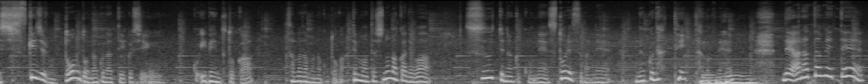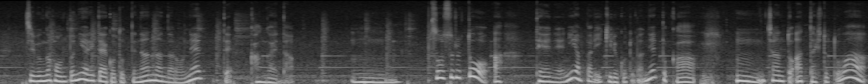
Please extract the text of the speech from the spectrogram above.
でスケジュールもどんどんなくなっていくし、うん。こうイベントとかさまざまなことが。でも私の中ではスーってなんかこうねストレスがねなくなっていったのね。うん。で改めて自分が本当にやりたいことって何なんだろうねって考えた。うん。そうするとあ丁寧にやっぱり生きることだねとか、うん、ちゃんと会った人とは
